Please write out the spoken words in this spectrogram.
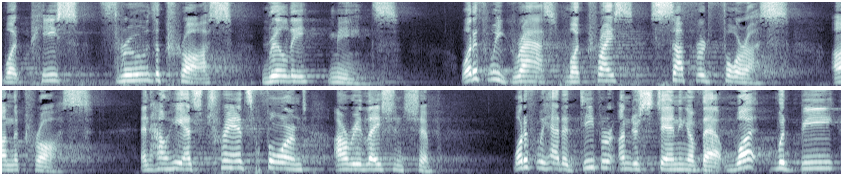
what peace through the cross really means? What if we grasp what Christ suffered for us on the cross and how he has transformed our relationship what if we had a deeper understanding of that? What would be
